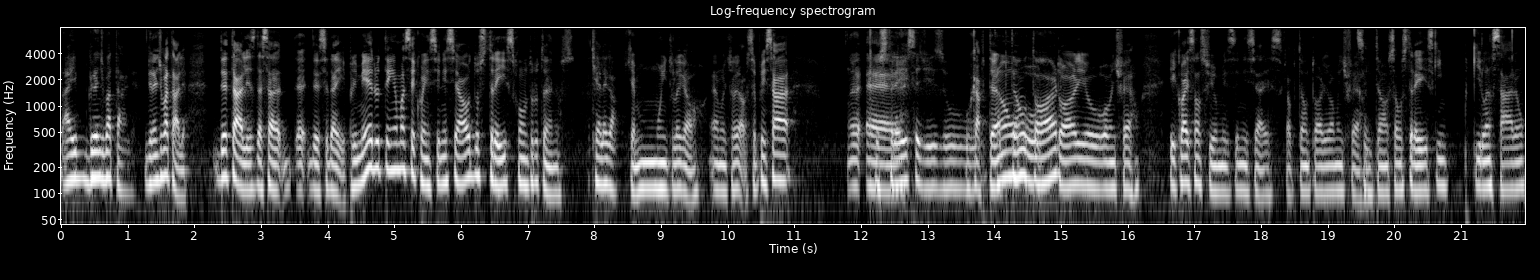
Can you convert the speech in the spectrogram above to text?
Aí, grande batalha. Grande batalha. Detalhes dessa, é, desse daí. Primeiro tem uma sequência inicial dos três contra o Thanos. Que é legal. Que é muito legal. É muito legal. Se você pensar... é, Os é, três, você diz o, O Capitão, o o Thor. e o Homem de Ferro. E quais são os filmes iniciais? Capitão Thor e o Homem de Ferro. Então são os três que, que lançaram,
